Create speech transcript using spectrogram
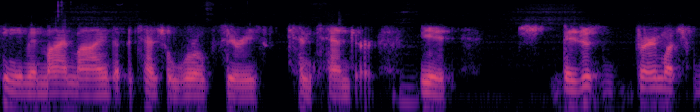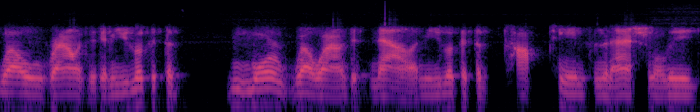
team, in my mind, a potential World Series contender. Mm-hmm. It they're just very much well rounded. I mean, you look at the more well rounded now. I mean, you look at the top teams in the National League,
